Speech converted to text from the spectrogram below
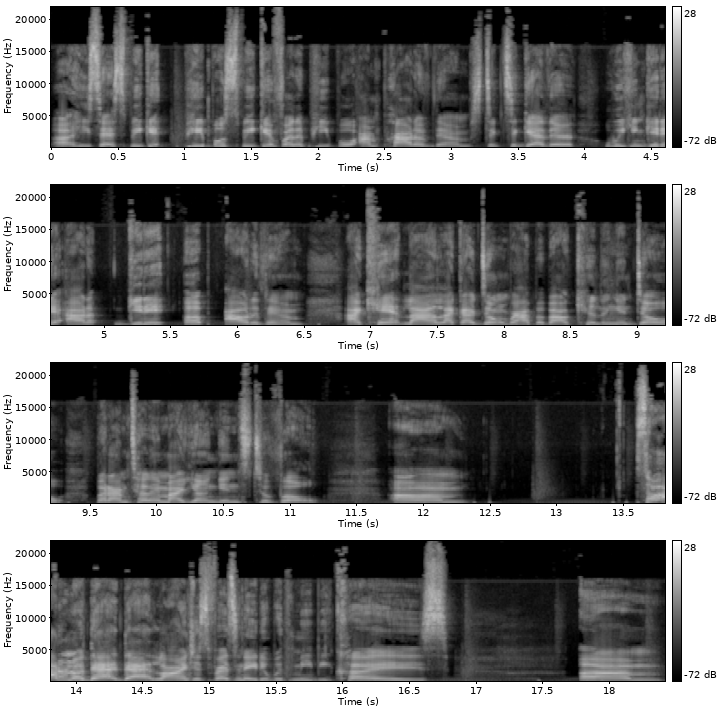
Uh, he says, "Speaking people speaking for the people. I'm proud of them. Stick together. We can get it out of, get it up out of them. I can't lie like I don't rap about killing and dope, but I'm telling my youngins to vote." Um, so I don't know that that line just resonated with me because, um,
